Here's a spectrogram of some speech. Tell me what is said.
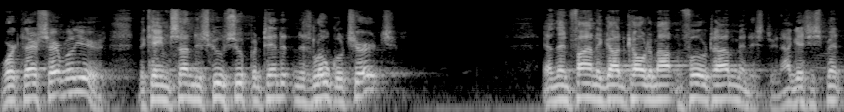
Worked there several years. Became Sunday school superintendent in his local church. And then finally God called him out in full-time ministry. And I guess he spent,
